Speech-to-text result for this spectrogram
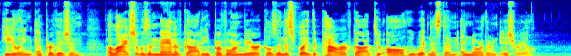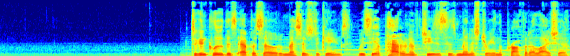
healing and provision. Elisha was a man of God. He performed miracles and displayed the power of God to all who witnessed him in northern Israel. To conclude this episode of Message to Kings, we see a pattern of Jesus' ministry in the prophet Elisha.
